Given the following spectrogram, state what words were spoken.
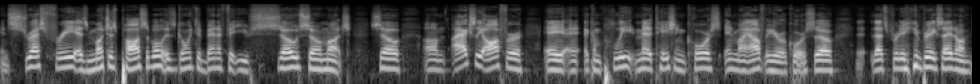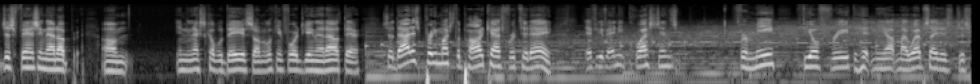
and stress free as much as possible is going to benefit you so so much. So um, I actually offer a, a complete meditation course in my Alpha Hero course. So that's pretty pretty exciting. I'm just finishing that up. Um, in the next couple days, so I'm looking forward to getting that out there. So that is pretty much the podcast for today. If you have any questions for me, feel free to hit me up. My website is just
